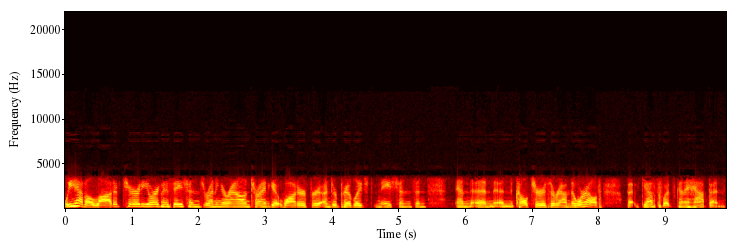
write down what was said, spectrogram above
We have a lot of charity organizations running around trying to get water for underprivileged nations and, and, and, and cultures around the world. But guess what's going to happen?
